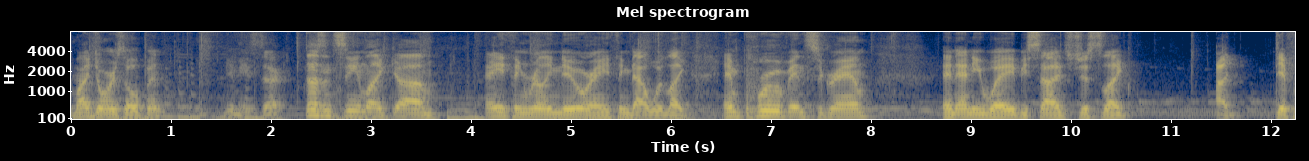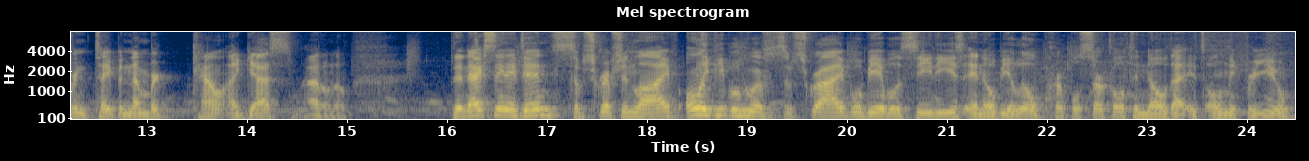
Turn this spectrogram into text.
my door's open. Give me a sec. Doesn't seem like um, anything really new or anything that would like improve Instagram in any way besides just like a different type of number count, I guess. I don't know. The next thing they did, subscription live. Only people who have subscribed will be able to see these, and it'll be a little purple circle to know that it's only for you.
